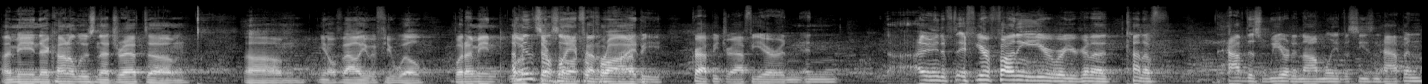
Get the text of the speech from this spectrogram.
I mean, they're kind of losing that draft, um, um, you know, value, if you will. But I mean, look, I mean, it's they're playing for kind pride. crappy, crappy draft year, and, and I mean, if, if you're finding a year where you're gonna kind of have this weird anomaly of a season happen,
